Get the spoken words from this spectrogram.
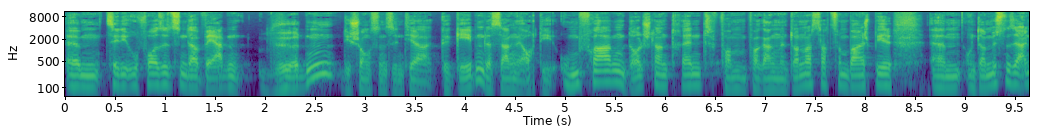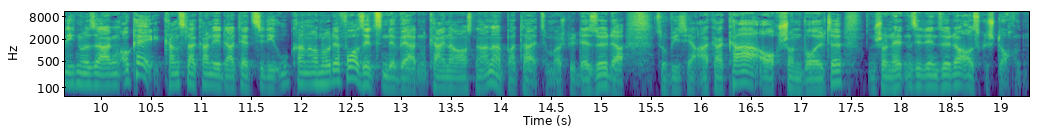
ähm, CDU-Vorsitzender werden würden, die Chancen sind ja gegeben, das sagen ja auch die Umfragen, Deutschland-Trend vom vergangenen Donnerstag zum Beispiel, ähm, und da müssen Sie eigentlich nur sagen, okay, Kanzlerkandidat der CDU kann auch nur der Vorsitzende werden, keiner aus einer anderen Partei, zum Beispiel der Söder, so wie es ja AKK auch schon wollte, und schon hätten Sie den Söder ausgestochen.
